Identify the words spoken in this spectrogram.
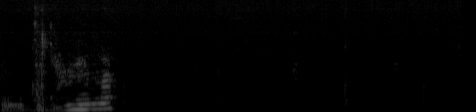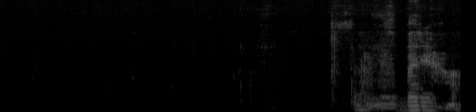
Видаляємо. Зберігаємо.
